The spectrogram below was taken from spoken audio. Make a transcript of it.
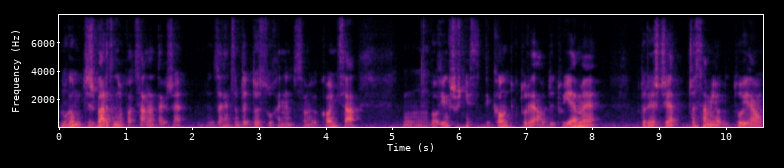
mogą być też bardzo nieopłacalne, także zachęcam do, do słuchania do samego końca, mm, bo większość niestety kont, które audytujemy, które jeszcze ja czasami audytuję,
